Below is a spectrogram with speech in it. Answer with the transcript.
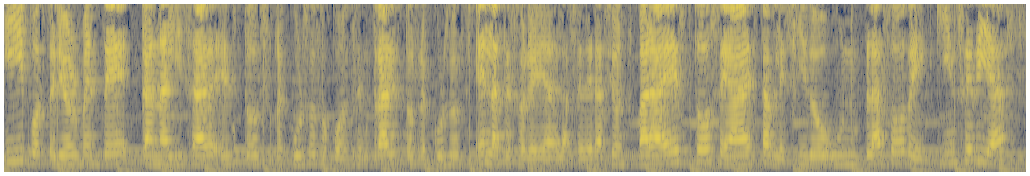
y posteriormente canalizar estos recursos o concentrar estos recursos en la tesorería de la federación. Para esto se ha establecido un plazo de 15 días.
